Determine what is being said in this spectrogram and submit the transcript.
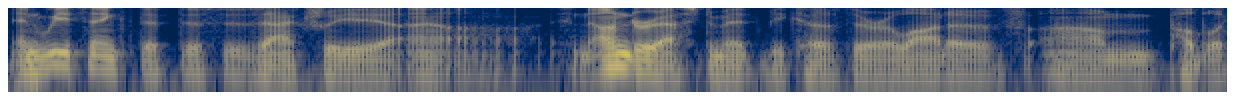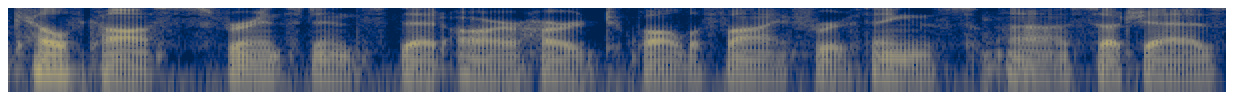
and we think that this is actually uh, an underestimate because there are a lot of um, public health costs, for instance, that are hard to qualify for things uh, such as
